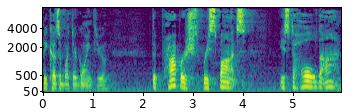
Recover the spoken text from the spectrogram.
because of what they're going through. The proper response is to hold on.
